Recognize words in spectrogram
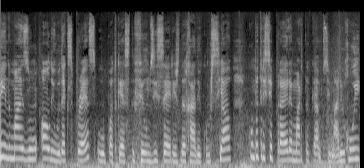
Fim de mais um Hollywood Express, o podcast de filmes e séries da Rádio Comercial, com Patrícia Pereira, Marta Campos e Mário Rui.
